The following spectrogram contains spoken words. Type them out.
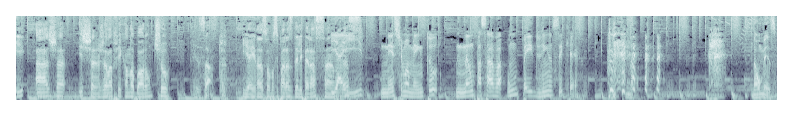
E Aja e Shangela ficam no bottom 2. Exato. E aí nós vamos para as deliberações. E aí, neste momento, não passava um peidinho sequer. Não mesmo.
